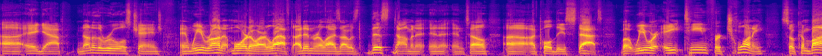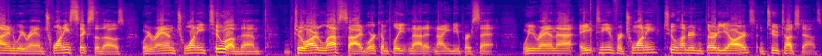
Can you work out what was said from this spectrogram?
uh, A gap. None of the rules change. And we run it more to our left. I didn't realize I was this dominant in it until uh, I pulled these stats. But we were 18 for 20. So combined, we ran 26 of those. We ran 22 of them. To our left side, we're completing that at 90%. We ran that 18 for 20, 230 yards, and two touchdowns.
